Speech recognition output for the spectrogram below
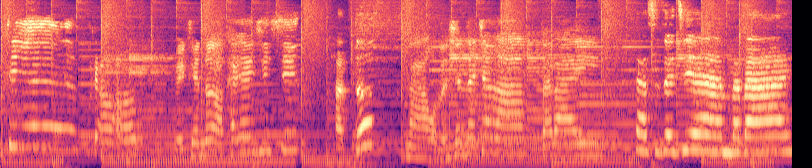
谢谢，鼓掌！每天都要开开心心。好的，那我们现在见啦，拜拜！下次再见，拜拜。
